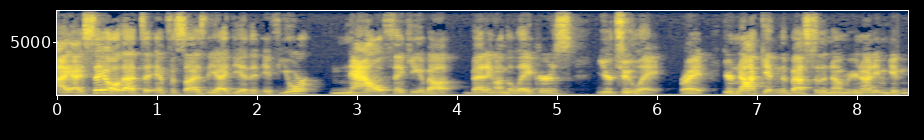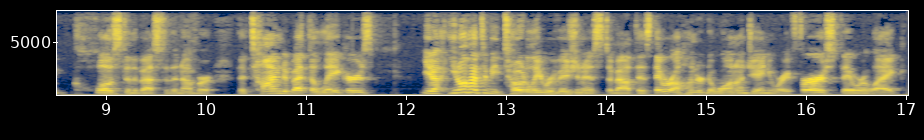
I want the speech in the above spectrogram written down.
I, I say all that to emphasize the idea that if you're now thinking about betting on the Lakers, you're too late, right? You're not getting the best of the number. You're not even getting close to the best of the number. The time to bet the Lakers, you know, you don't have to be totally revisionist about this. They were 100 to 1 on January 1st. They were like,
